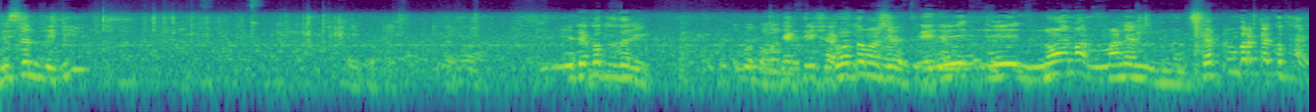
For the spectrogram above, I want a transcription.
রিসেন্ট দেখি এটা কত তারিখ? গত মাসের এই নয় মানে সেপ্টেম্বরটা কোথায়?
